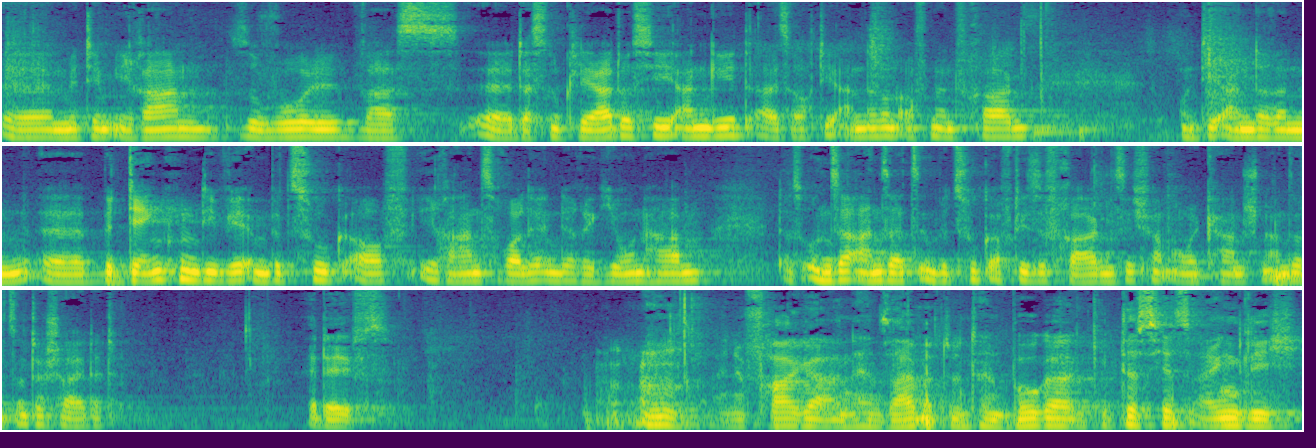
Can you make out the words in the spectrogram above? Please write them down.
äh, mit dem Iran, sowohl was äh, das Nukleardossier angeht, als auch die anderen offenen Fragen und die anderen äh, Bedenken, die wir in Bezug auf Irans Rolle in der Region haben, dass unser Ansatz in Bezug auf diese Fragen sich vom amerikanischen Ansatz unterscheidet. Herr Davis. Eine Frage an Herrn Seibert und Herrn Burger. Gibt es jetzt eigentlich,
